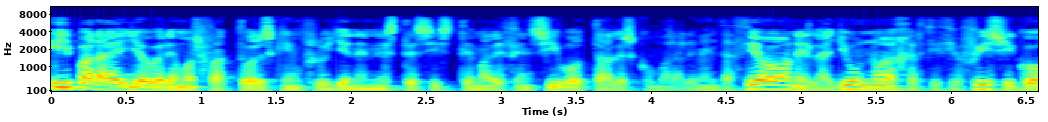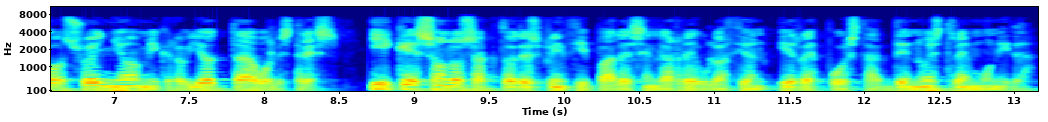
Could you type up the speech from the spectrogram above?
Y para ello veremos factores que influyen en este sistema defensivo, tales como la alimentación, el ayuno, ejercicio físico, sueño, microbiota o el estrés, y que son los actores principales en la regulación y respuesta de nuestra inmunidad.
